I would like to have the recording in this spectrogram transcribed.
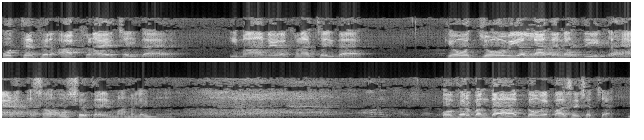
اتے پھر آخنا یہ چاہیے ایمان یہ رکھنا چاہیے کہ وہ جو بھی اللہ دے نزدیک ہیں اصا اسی طرح ہی مان لینا وہ پھر بندہ دونوں پاسے سچا ہے۔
